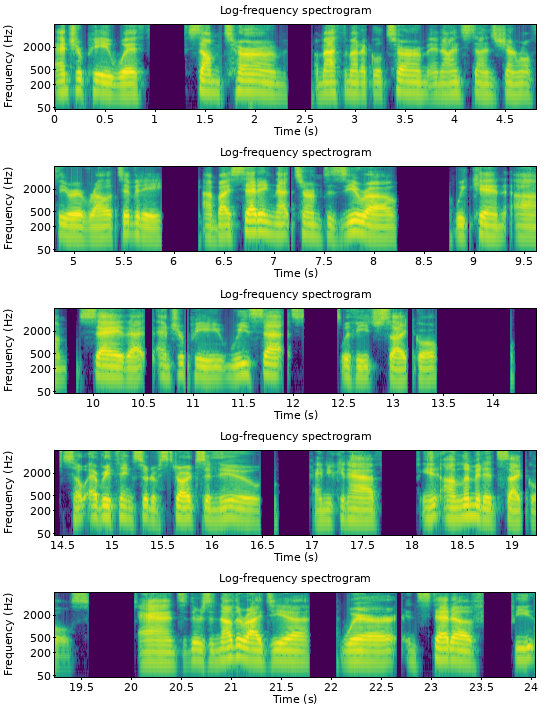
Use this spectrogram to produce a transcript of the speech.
entropy with some term, a mathematical term in Einstein's general theory of relativity. And by setting that term to zero, we can um, say that entropy resets with each cycle. So everything sort of starts anew and you can have unlimited cycles. And there's another idea where instead of the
